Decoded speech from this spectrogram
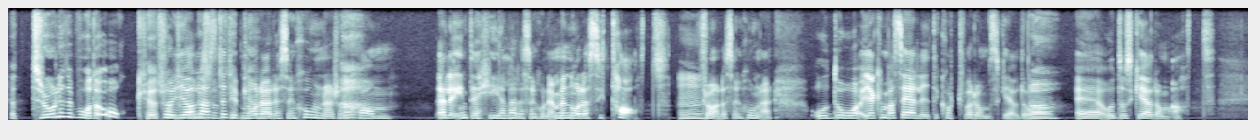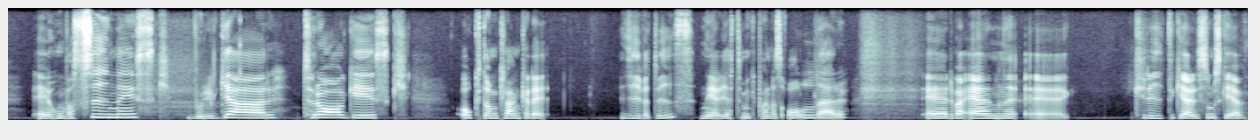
Jag tror lite både och. Jag, tror För jag liksom läste fick typ en- några recensioner som kom eller inte hela recensioner, men några citat Mm. från recensioner. Och då, jag kan bara säga lite kort vad de skrev då. Ja. Eh, och då skrev de att eh, hon var cynisk, vulgär, tragisk och de klankade givetvis ner jättemycket på hennes ålder. Eh, det var en eh, kritiker som skrev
